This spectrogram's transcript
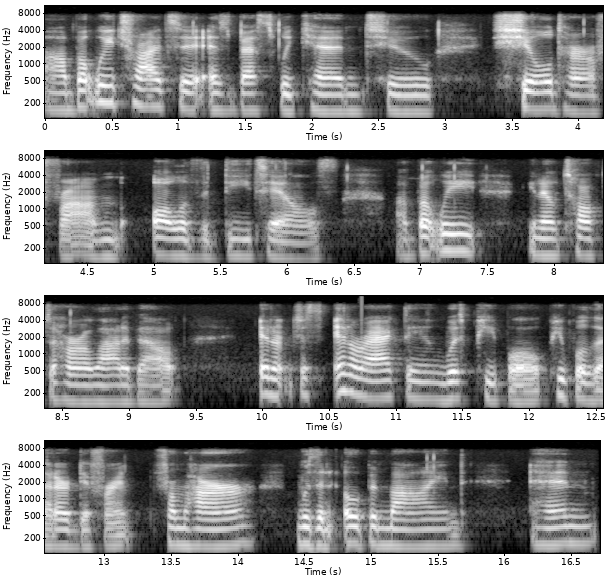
Uh, but we try to, as best we can, to shield her from all of the details uh, but we, you know, talk to her a lot about inter- just interacting with people, people that are different from her, with an open mind, and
